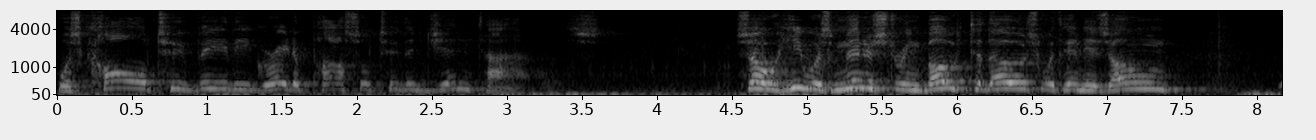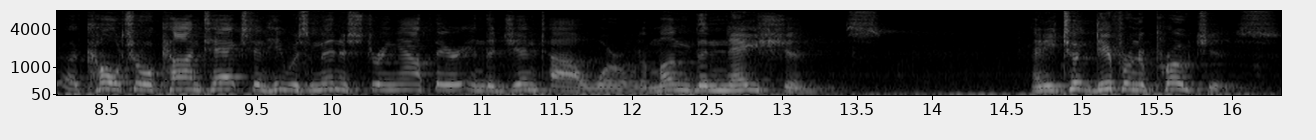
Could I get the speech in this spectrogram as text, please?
was called to be the great apostle to the Gentiles. So he was ministering both to those within his own uh, cultural context and he was ministering out there in the Gentile world, among the nations. And he took different approaches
